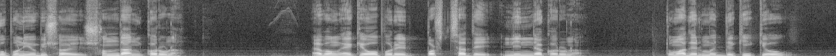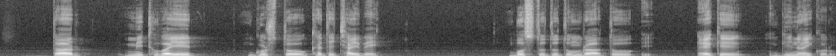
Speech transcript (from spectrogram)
গোপনীয় বিষয় সন্ধান করো না এবং একে অপরের পশ্চাতে নিন্দা করো না, তোমাদের মধ্যে কি কেউ তার মিথুবাইয়ের গোস্ত খেতে চাইবে? বস্তুত তোমরা তো একে ঘৃণাই করো।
